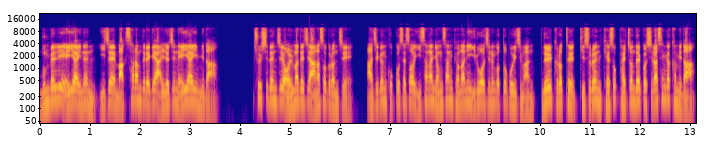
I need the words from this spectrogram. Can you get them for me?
문벨리 AI는 이제 막 사람들에게 알려진 AI입니다. 출시된 지 얼마 되지 않아서 그런지 아직은 곳곳에서 이상한 영상 변환이 이루어지는 것도 보이지만 늘 그렇듯 기술은 계속 발전될 것이라 생각합니다.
